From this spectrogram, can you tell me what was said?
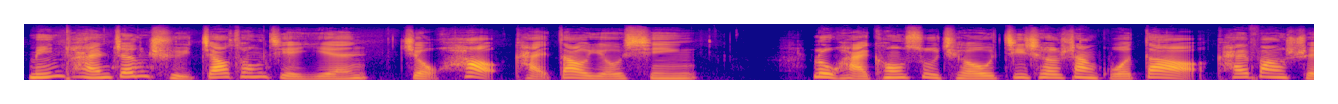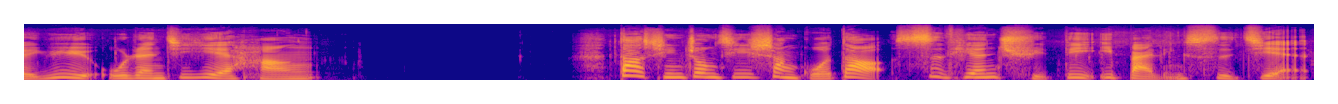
民团争取交通解严，九号凯道游行。陆海空诉求机车上国道，开放水域无人机夜航。大型重机上国道，四天取缔一百零四件。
